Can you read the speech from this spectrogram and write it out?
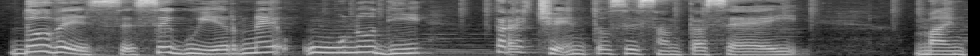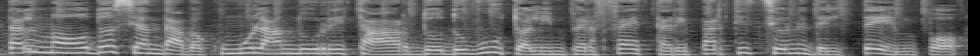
dovesse seguirne uno di 366 ma in tal modo si andava accumulando un ritardo dovuto all'imperfetta ripartizione del tempo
